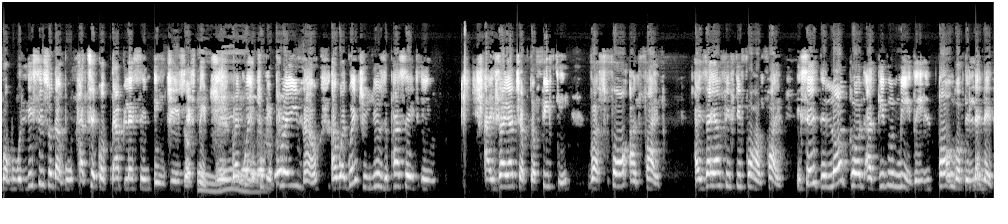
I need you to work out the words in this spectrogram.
but we will listen so that we will partake of that blessing in Jesus' name. Amen. We're going to be praying now, and we're going to use the passage in Isaiah chapter 50, verse 4 and 5. Isaiah 54 and 5. It says, The Lord God has given me the tongue of the learned,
